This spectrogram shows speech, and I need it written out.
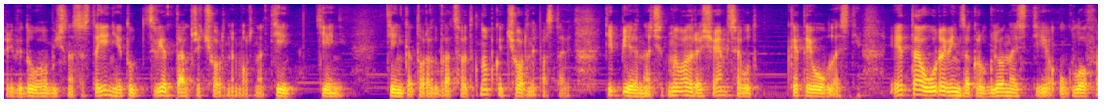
приведу в обычное состояние. И тут цвет также черный можно, тень, тень тень, которая отбрасывает кнопка, черный поставить. Теперь, значит, мы возвращаемся вот к этой области. Это уровень закругленности углов,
